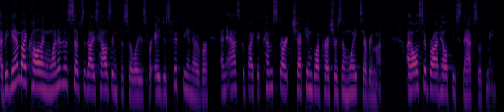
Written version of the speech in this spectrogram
I began by calling one of the subsidized housing facilities for ages 50 and over and asked if I could come start checking blood pressures and weights every month. I also brought healthy snacks with me.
